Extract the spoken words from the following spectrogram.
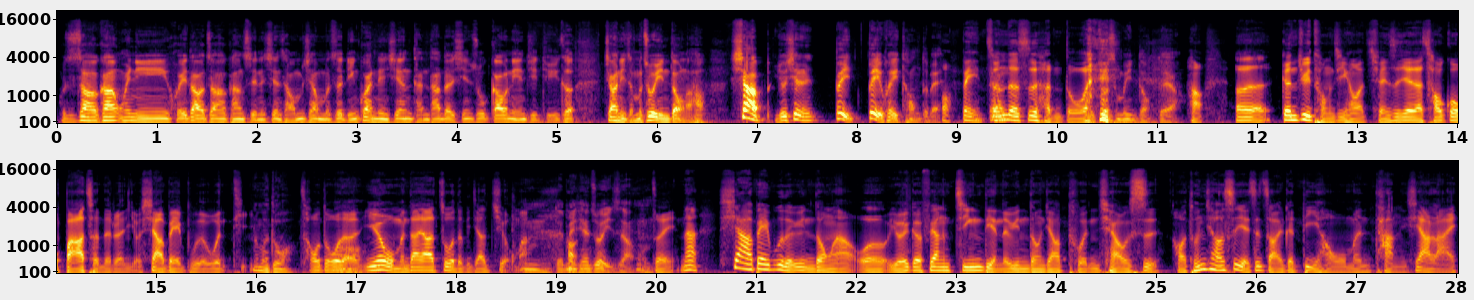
我是赵浩康，欢迎你回到赵浩康时间的现场。我们现在我们是林冠廷先生谈他的新书《高年级体育课》，教你怎么做运动了哈。下有些人背背会痛，对不对？哦，背真的是很多。做什么运动？对啊。好。呃，根据统计哈，全世界的超过八成的人有下背部的问题，那么多，超多的，哦、因为我们大家坐的比较久嘛，嗯，对，每天坐椅子上，嗯、对。那下背部的运动啊，我有一个非常经典的运动叫臀桥式，好，臀桥式也是找一个地哈，我们躺下来，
